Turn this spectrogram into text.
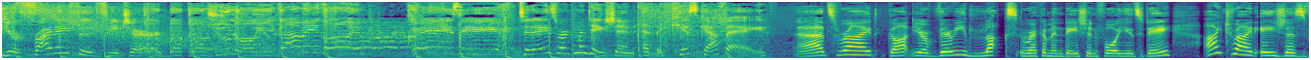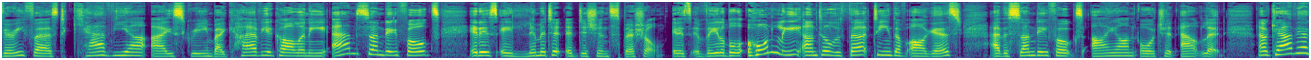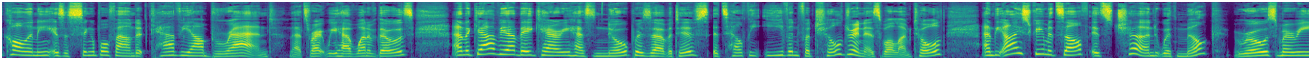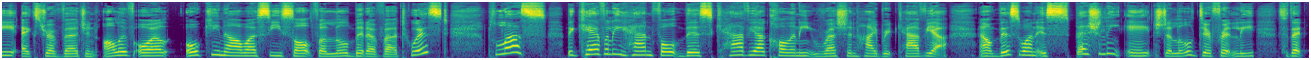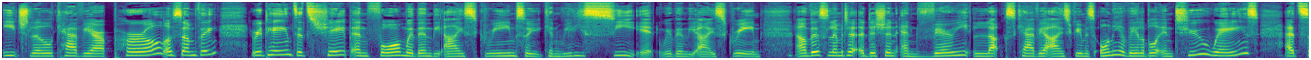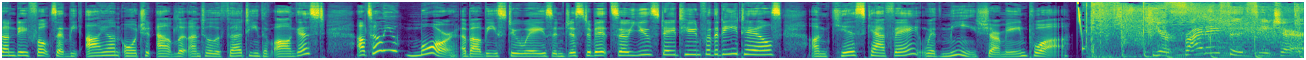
Your Friday food feature. Don't you know you got me going crazy? Today's recommendation at the Kiss Cafe. That's right. Got your very luxe recommendation for you today. I tried Asia's very first caviar ice cream by Caviar Colony and Sunday Folks. It is a limited edition special. It is available only until the 13th of August at the Sunday Folks Ion Orchard outlet. Now, Caviar Colony is a Singapore founded caviar brand. That's right, we have one of those. And the caviar they carry has no preservatives. It's healthy even for children as well, I'm told. And the ice cream itself is churned with milk, rosemary, extra virgin olive oil, Okinawa sea salt for a little bit of a twist. Plus, they carefully hand fold this caviar colony Russian hybrid caviar. Now, this one is specially aged a little differently so that each little caviar pearl or something retains its shape and form within the ice cream so you can really see it within the ice cream. Now, this limited edition and very luxe caviar ice cream is only available in two ways at Sunday Folks at the Ion Orchard outlet until the 13th of August. I'll tell you more about these two ways in just a bit, so you stay tuned for the details on Kiss Cafe with me, Charmaine Phua. Your Friday food feature.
